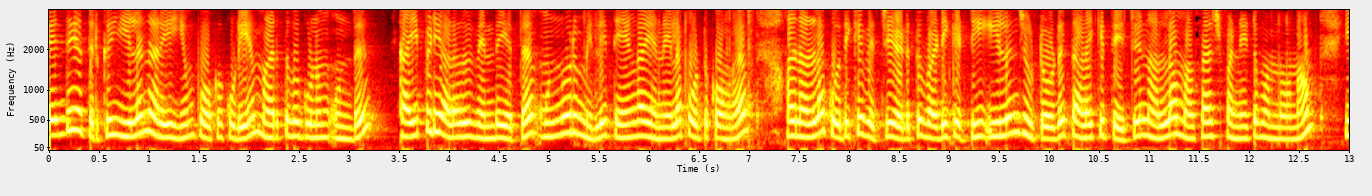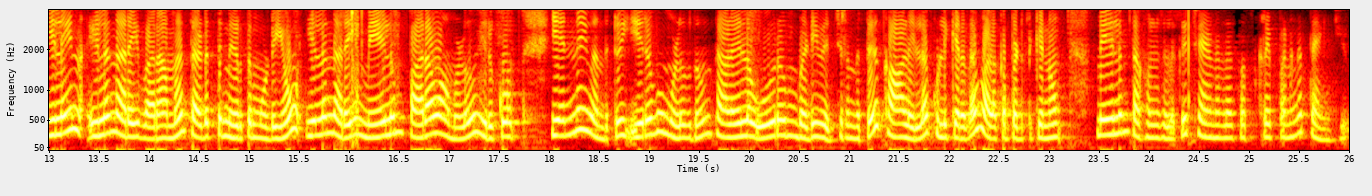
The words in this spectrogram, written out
வெந்தயத்திற்கு இளநரையையும் போக்கக்கூடிய மருத்துவ குணம் உண்டு. கைப்பிடி அளவு வெந்தயத்தை முந்நூறு மில்லி தேங்காய் எண்ணெயில் போட்டுக்கோங்க. அது நல்லா கொதிக்க வச்சு எடுத்து வடிகட்டி இளஞ்சூட்டோடு தலைக்கு தேய்ச்சி நல்லா மசாஜ் பண்ணிட்டு வந்தோம்னா இளை இளநரை வராமல் தடுத்து நிறுத்த முடியும். இளநரை மேலும் பரவாமலும் இருக்கும். எண்ணெய் வந்துட்டு இரவு முழுவதும் தலையில் ஊறும்படி வச்சுருந்துட்டு காலையில் குளிக்கிறத வழக்கப்படுத்திக்கணும். மேலும் தகவல்களுக்கு சேனலை சப்ஸ்கிரைப் பண்ணுங்கள் தேங்க்யூ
